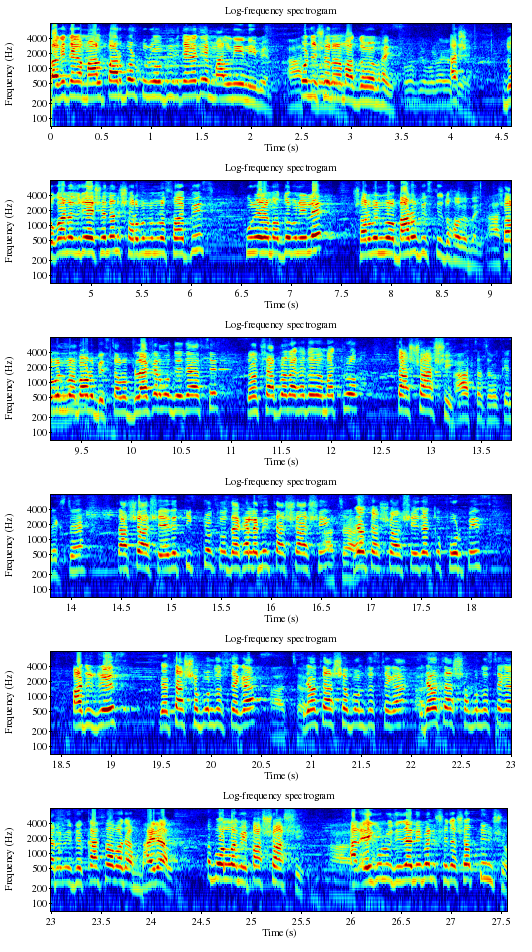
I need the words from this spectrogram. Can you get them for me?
বাকি টাকা মাল পাওয়ার পর কুড়ি অফিসের টাকা দিয়ে মাল নিয়ে নেবেন। কন্ডিশনের মাধ্যমে ভাই। দোকানে যদি এসে নেন সর্বনিম্ন ছয় পিস কুরিয়ারের মাধ্যমে নিলে সর্বনিম্ন বারো পিস নিতে হবে ভাই। আচ্ছা, সর্বনিম্ন বারো পিস তারপর ব্ল্যাকের মধ্যে যা আছে এটা হচ্ছে আপনার রাখা যাবে মাত্র চারশো আশি। আচ্ছা আচ্ছা ওকে নেক্সট চারশো আশি। এদের টিকটক তো দেখালে আমি চারশো আশি। আচ্ছা। চারশো আশি এটা ফোর পিস পার্টি ড্রেস এটা চারশো পঞ্চাশ টাকা। আচ্ছা। এটাও চারশো পঞ্চাশ টাকা এটাও চারশো পঞ্চাশ টাকা। আর এই যে কাঁচা বাদাম ভাইরাল তো বললামই পাঁচশো আশি। আর এগুলো যে জানিবেন সেটা সব তিনশো।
